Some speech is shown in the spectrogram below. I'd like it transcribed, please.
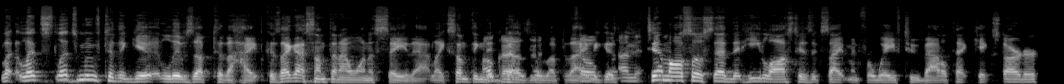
let, let's let's move to the gi- lives up to the hype because I got something I want to say that like something that Okay. does live up to the hype So, because the- Tim also said that he lost his excitement for Wave Two BattleTech Kickstarter,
